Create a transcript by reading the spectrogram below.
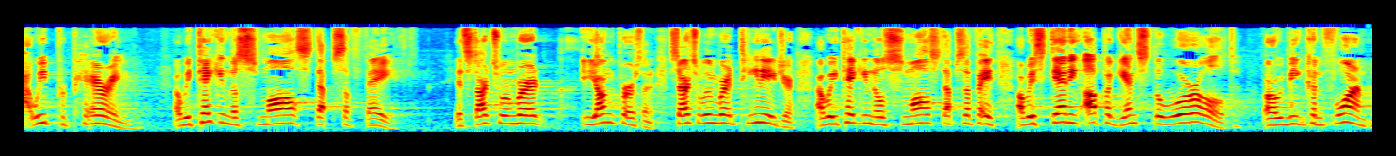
Are we preparing? Are we taking the small steps of faith? It starts when we're a young person, it starts when we're a teenager. Are we taking those small steps of faith? Are we standing up against the world? Are we being conformed?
